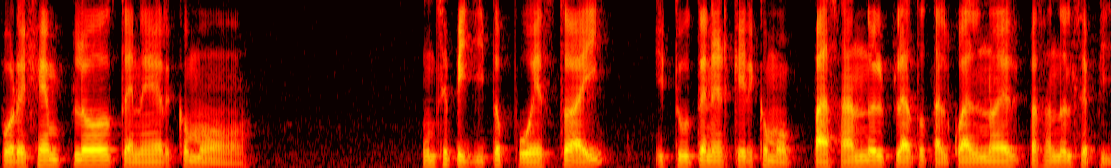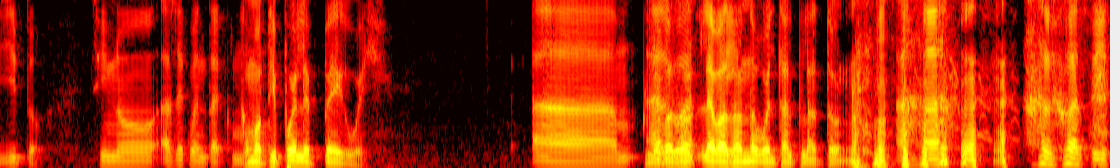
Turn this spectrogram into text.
por ejemplo, tener como un cepillito puesto ahí y tú tener que ir como pasando el plato tal cual, no es pasando el cepillito, sino hace cuenta como... Como tipo LP, güey. Le vas, le vas así. dando vuelta al plato, ¿no? Ajá, algo así.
